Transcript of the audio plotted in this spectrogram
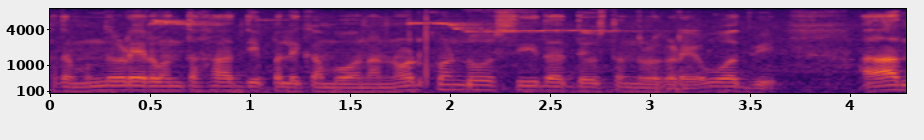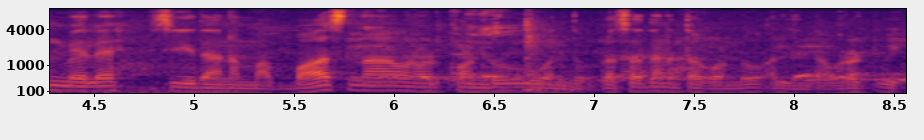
ಅದರ ಮುಂದುಗಡೆ ಇರುವಂತಹ ದೀಪಲಿ ಕಂಬವನ್ನು ನೋಡಿಕೊಂಡು ಸೀದಾ ದೇವಸ್ಥಾನದೊಳಗಡೆ ಹೋದ್ವಿ. ಅದಾದ್ಮೇಲೆ ಸೀದಾ ನಮ್ಮ ಬಾಸ್ನ ನೋಡಿಕೊಂಡು ಒಂದು ಪ್ರಸಾದನ ತಗೊಂಡು ಅಲ್ಲಿಂದ ಹೊರಟ್ವಿ.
